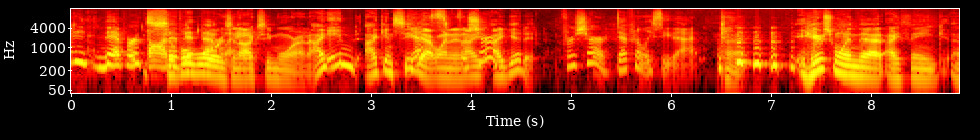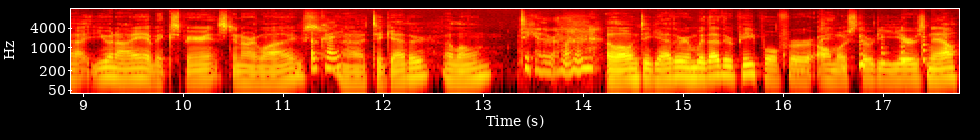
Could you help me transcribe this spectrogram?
did never thought Civil of it that War is an oxymoron. I can I can see that one, and I, sure. I get it. For sure. Definitely see that. Here's one that I think uh, you and I have experienced in our lives. Okay. Uh, together, alone, Together alone. alone together, and with other people for almost 30 years now.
